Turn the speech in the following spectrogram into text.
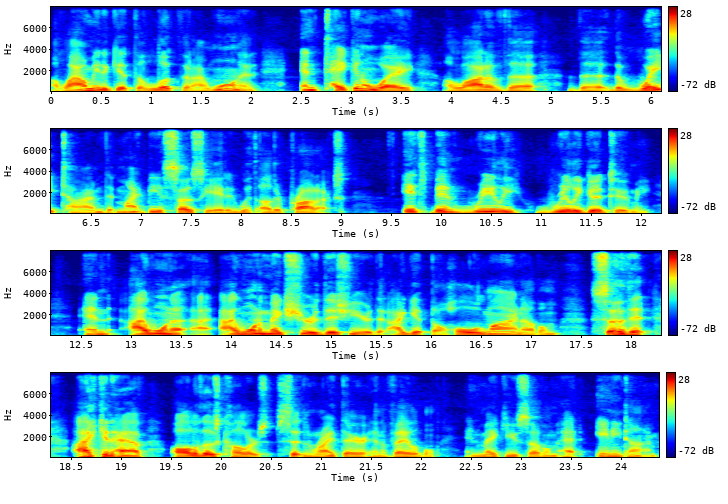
allowed me to get the look that I wanted, and taken away a lot of the, the, the wait time that might be associated with other products. It's been really, really good to me. And I want to I want to make sure this year that I get the whole line of them so that I can have all of those colors sitting right there and available and make use of them at any time.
